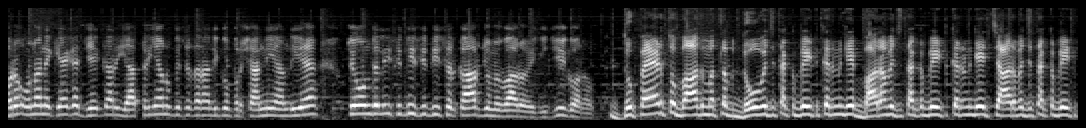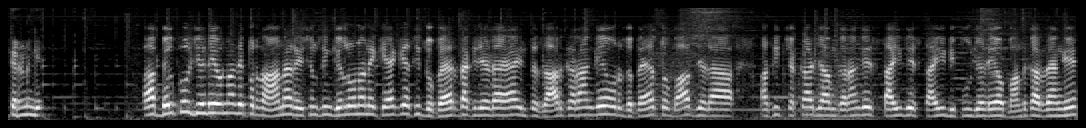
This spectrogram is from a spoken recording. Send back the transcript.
ਔਰ ਉਹਨਾਂ ਨੇ ਕਿਹਾ ਕਿ ਜੇਕਰ ਯਾਤਰੀਆਂ ਨੂੰ ਕਿਸੇ ਤਰ੍ਹਾਂ ਦੀ ਕੋਈ ਪਰੇਸ਼ਾਨੀ ਆਂਦੀ ਹੈ ਤੇ ਉਹਦੇ ਲਈ ਸਿੱਧੀ ਸਿੱਧੀ ਸਰਕਾਰ ਜ਼ਿੰਮੇਵਾਰ ਹੋਏਗੀ। ਜੀ ਗੌਰਵ। ਦੁਪਹਿਰ ਤੋਂ ਬਾਅਦ ਮਤਲਬ 2 ਵਜੇ ਤੱਕ ਵੇਟ ਕਰਨਗੇ 12 ਵਜੇ ਤੱਕ ਵੇਟ ਕਰਨਗੇ 4 ਵਜੇ ਤੱਕ ਵੇਟ ਕਰਨਗੇ? ਆ ਬਿਲਕੁਲ ਜਿਹੜੇ ਉਹਨਾਂ ਦੇ ਪ੍ਰਧਾਨ ਆ, ਰੇਸ਼ਮ ਸਿੰਘ ਗਿੱਲ, ਉਹਨਾਂ ਨੇ ਕਿਹਾ ਕਿ ਅਸੀਂ ਦੁਪਹਿਰ ਤੱਕ ਜਿਹੜਾ ਹੈ ਇੰਤਜ਼ਾਰ ਕਰਾਂਗੇ ਔਰ ਦੁਪਹਿਰ ਤੋਂ ਬਾਅਦ ਜਿਹੜਾ ਅਸੀਂ ਚੱਕਾ ਜਾਮ ਕਰਾਂਗੇ 27 ਦੇ 27 ਡਿਪੂ ਜਿਹੜੇ ਆ ਉਹ ਬੰਦ ਕਰ ਦਿਆਂਗੇ।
